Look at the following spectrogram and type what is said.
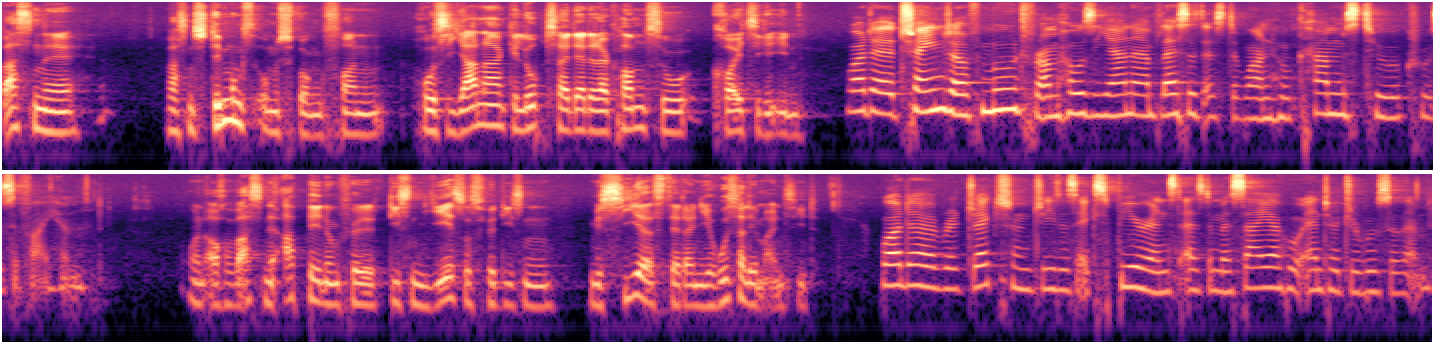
Was, eine, was ein Stimmungsumschwung von Hosianna, gelobt sei der, der da kommt, zu kreuzige ihn. What a change of mood from Hosanna, blessed is the one who comes to crucify him. Und auch was eine Ablehnung für diesen Jesus, für diesen Messias, der da in Jerusalem einzieht. What a rejection Jesus experienced as the Messiah who entered Jerusalem.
